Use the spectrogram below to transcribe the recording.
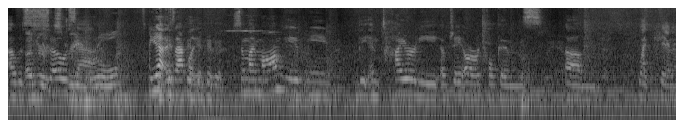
I was Under so extreme sad. rule. Yeah, exactly. so my mom gave me the entirety of J.R.R. Tolkien's um, like canon.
